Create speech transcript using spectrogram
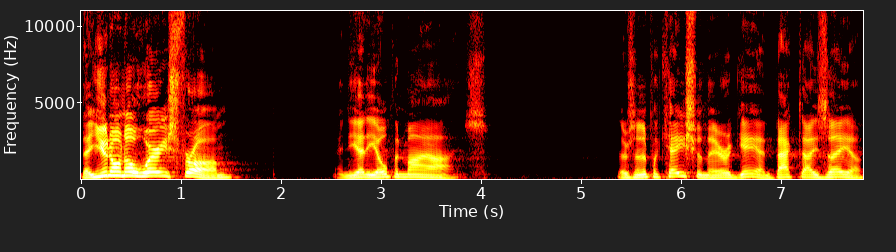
that you don't know where he's from, and yet he opened my eyes. There's an implication there again, back to Isaiah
